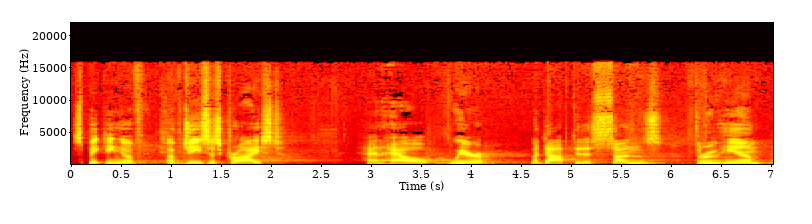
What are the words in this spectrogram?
speaking of, of Jesus Christ and how we're adopted as sons through him,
